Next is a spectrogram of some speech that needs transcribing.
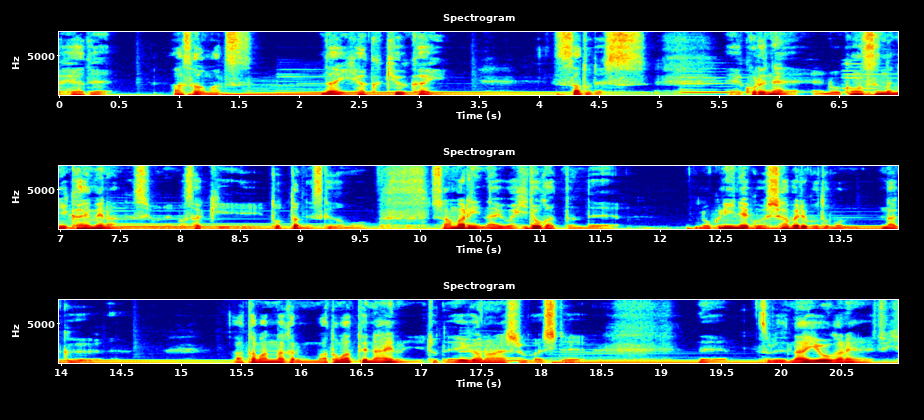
部屋で朝を待つ第109回スタートです。えこれね、録音するの2回目なんですよね。まあ、さっき撮ったんですけども、ちょっとあまりに内容がひどかったんで、ろくにね、こう喋ることもなく、頭の中でもまとまってないのに、ちょっと映画の話とかして、で、それで内容がね、ひ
